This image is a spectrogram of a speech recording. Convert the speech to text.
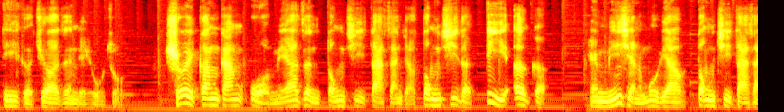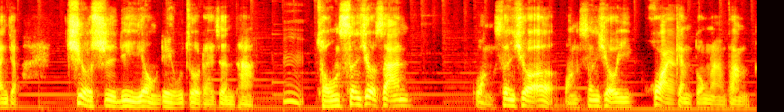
第一个就要认猎户座。所以刚刚我们要认冬季大三角，冬季的第二个很明显的目标，冬季大三角，就是利用猎户座来认它。嗯，从生锈三往生锈二往生锈一画向东南方，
